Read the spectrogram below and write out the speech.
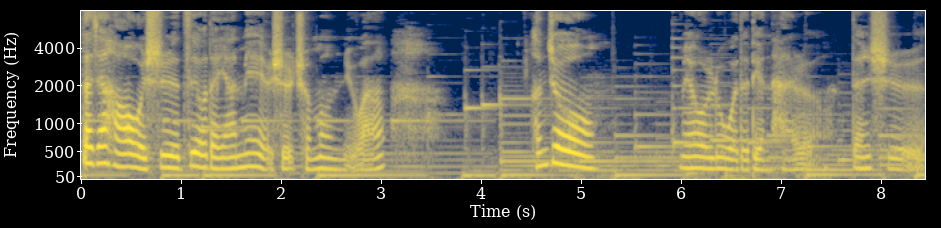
大家好，我是自由的牙咩，也是纯梦女王。很久没有录我的电台了，但是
